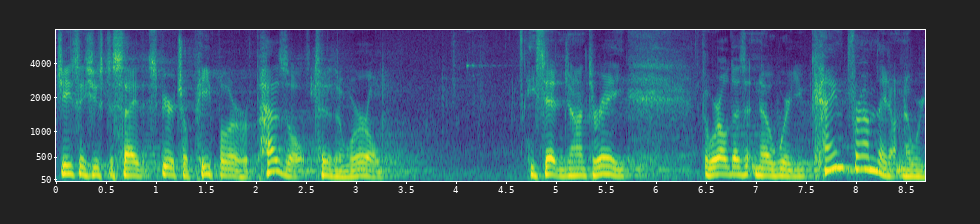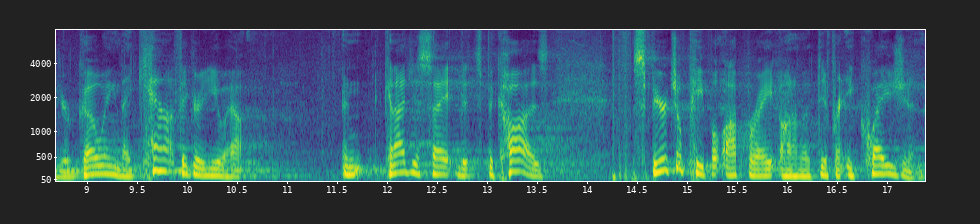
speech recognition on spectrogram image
Jesus used to say that spiritual people are a puzzle to the world. He said in John 3, the world doesn't know where you came from, they don't know where you're going, they cannot figure you out. And can I just say it's because spiritual people operate on a different equation.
